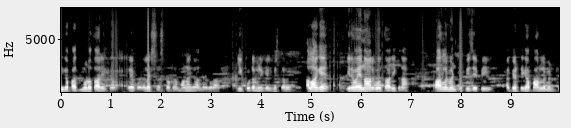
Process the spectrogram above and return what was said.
ఇంకా పదమూడో తారీఖు రేపు ఎలక్షన్స్లో బ్రహ్మాండంగా అందరూ కూడా ఈ కూటమిని గెలిపిస్తారు. అలాగే ఇరవై నాలుగో తారీఖున పార్లమెంట్ బీజేపీ అభ్యర్థిగా పార్లమెంట్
